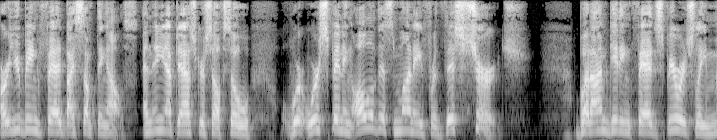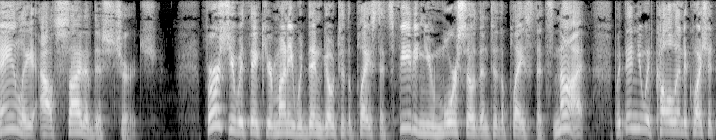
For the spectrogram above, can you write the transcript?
Are you being fed by something else? And then you have to ask yourself, so we're, we're spending all of this money for this church, but I'm getting fed spiritually mainly outside of this church. First, you would think your money would then go to the place that's feeding you more so than to the place that's not. But then you would call into question,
